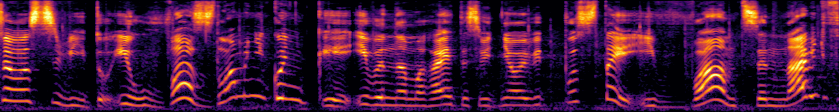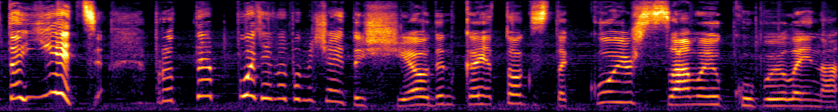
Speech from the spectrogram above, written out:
цього світу. І у вас зламані коньки, і ви намагаєтесь від нього відпусти. І вам це навіть вдається. Проте потім ви помічаєте ще один каток з такою ж самою купою лайна.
